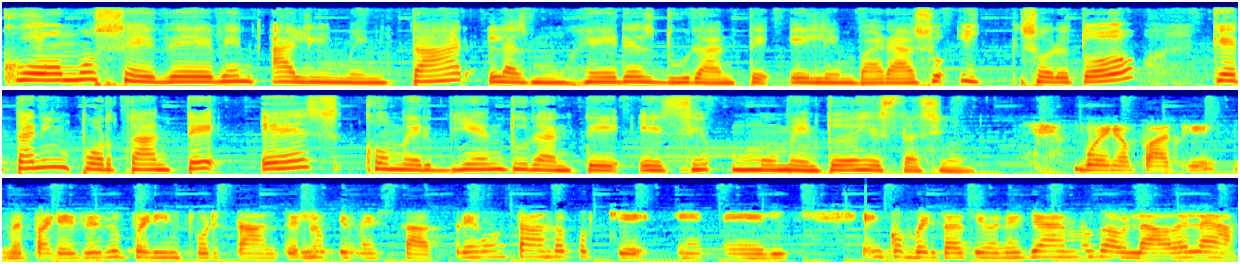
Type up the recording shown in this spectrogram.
cómo se deben alimentar las mujeres durante el embarazo y sobre todo qué tan importante es comer bien durante ese momento de gestación. Bueno, Pati, me parece súper importante lo que me estás preguntando porque en, el, en conversaciones ya hemos hablado de la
